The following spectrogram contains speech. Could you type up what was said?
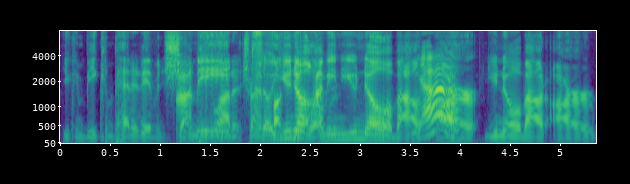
You can be competitive and shut I mean, people out and try so and fuck you know, people I over. mean, you know about Yeah. our, you know about our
